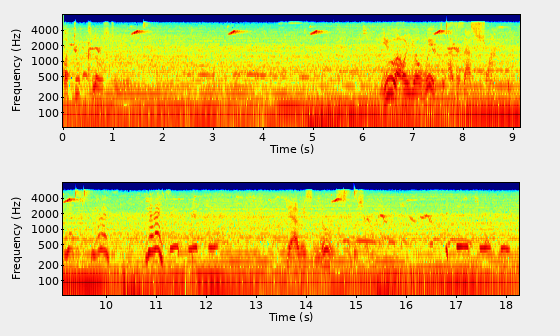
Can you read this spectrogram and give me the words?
but too close to you. You are on your way to Azazel's shrine. Yes, you're right. You're right. There is no solution.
